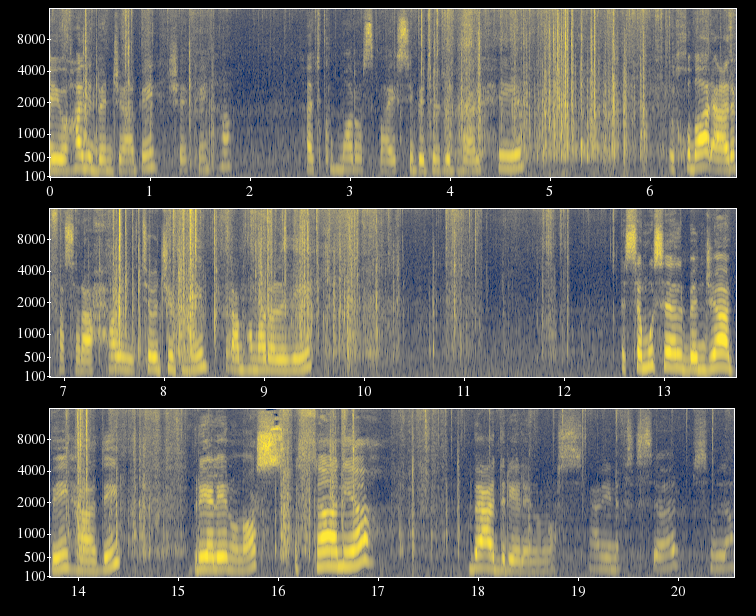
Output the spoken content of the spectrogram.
أيوه هذه البنجابي شايفينها؟ هاي تكون مرة سبايسي بجربها الحين. الخضار أعرفها صراحة وتعجبني طعمها مرة لذيذ. السموسة البنجابي هذه بريالين ونص. الثانية بعد ريالين ونص يعني نفس السعر. بسم الله.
